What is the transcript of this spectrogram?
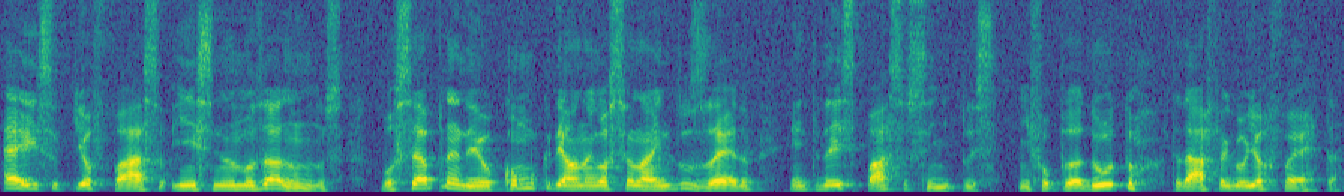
É isso que eu faço e ensino aos meus alunos. Você aprendeu como criar um negócio online do zero em três passos simples: infoproduto, tráfego e oferta.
